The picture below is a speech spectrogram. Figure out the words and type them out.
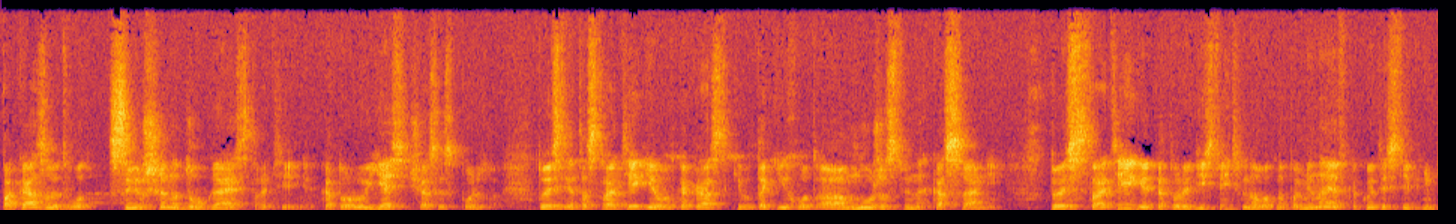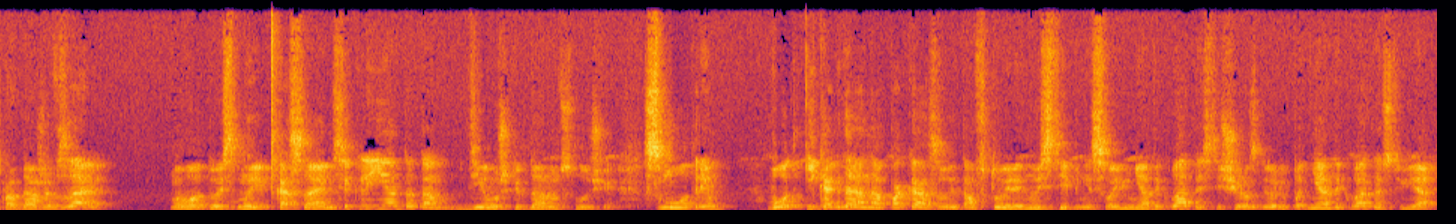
показывает вот совершенно другая стратегия, которую я сейчас использую. То есть это стратегия вот как раз таки вот таких вот а, множественных касаний. То есть стратегия, которая действительно вот напоминает в какой-то степени продажи в зале. Вот, то есть мы касаемся клиента, там, девушки в данном случае, смотрим, вот, и когда она показывает там в той или иной степени свою неадекватность, еще раз говорю, под неадекватностью я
